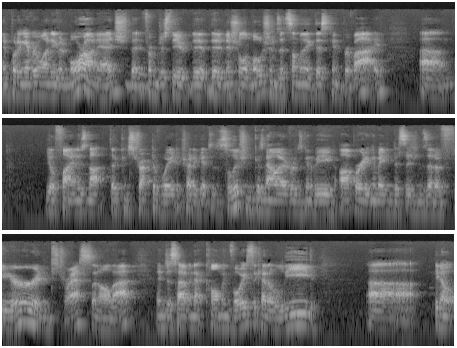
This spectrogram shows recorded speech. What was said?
and putting everyone even more on edge mm-hmm. that from just the, the, the initial emotions that something like this can provide. Um, you'll find is not the constructive way to try to get to the solution because now everyone's going to be operating and making decisions out of fear and stress and all that and just having that calming voice to kind of lead uh, you know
